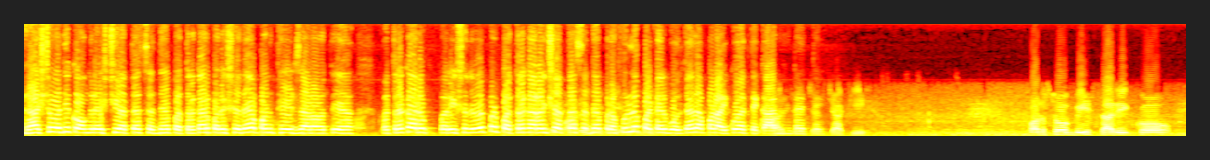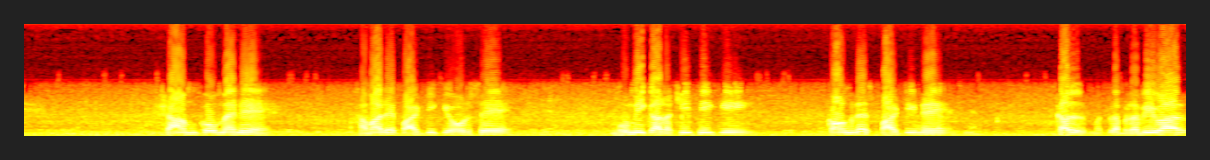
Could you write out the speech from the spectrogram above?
राष्ट्रवादी काँग्रेसची आता सध्या पत्रकार परिषद आहे आपण थेट जाणार होते पत्रकार परिषदेवर पण पत्रकारांशी आता सध्या प्रफुल्ल पटेल बोलतात आपण ऐकूयात ते काय म्हणतात चर्चा की परसों 20 तारीख को शाम को मैंने हमारे पार्टी की ओर से भूमिका रखी थी कि कांग्रेस पार्टी ने कल मतलब रविवार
